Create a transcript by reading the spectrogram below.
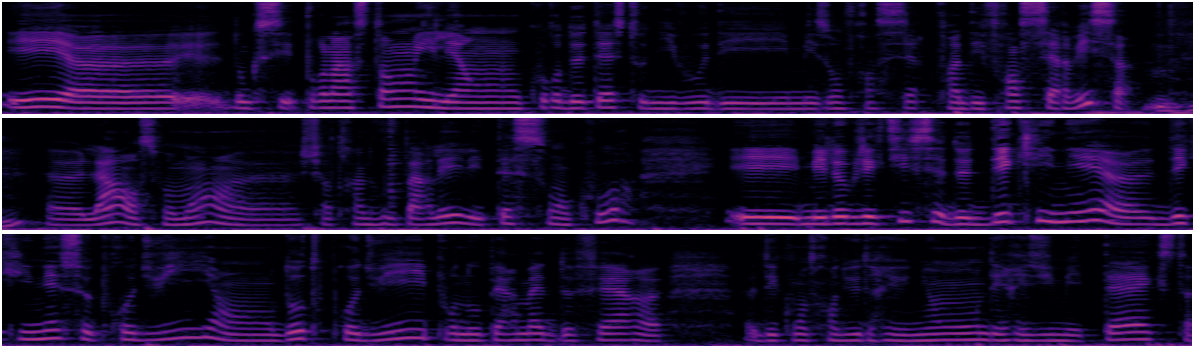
Et donc c'est pour l'instant, il est en cours de test au niveau des maisons France, enfin des France Services. Mhm. là, en ce moment, je suis en train de vous parler, les tests sont en cours. Et, mais l'objectif, c'est de décliner, décliner ce produit en d'autres produits pour nous permettre de faire des comptes rendus de réunion, des résumés de texte.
